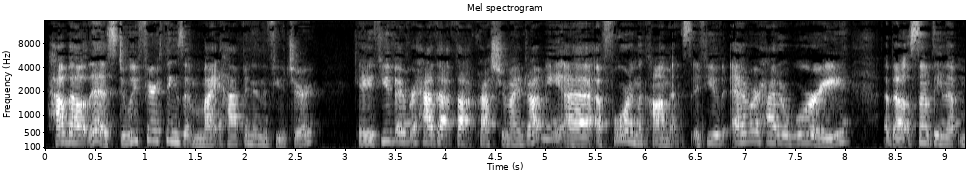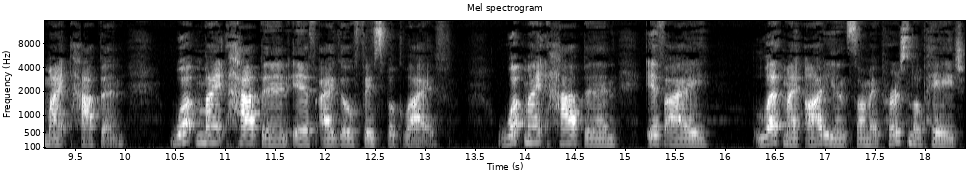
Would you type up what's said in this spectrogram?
how about this? Do we fear things that might happen in the future? Okay, if you've ever had that thought cross your mind, drop me a, a four in the comments. If you've ever had a worry about something that might happen, what might happen if I go Facebook Live? What might happen if I let my audience on my personal page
